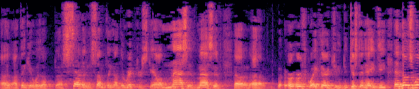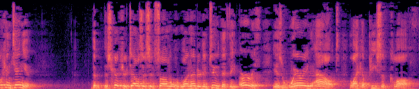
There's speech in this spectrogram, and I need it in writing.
uh, I think it was a, a, seven something on the Richter scale, a massive, massive uh, uh earthquake there just in Haiti, and those will continue. The, the, scripture tells us in Psalm 102 that the earth is wearing out like a piece of cloth.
